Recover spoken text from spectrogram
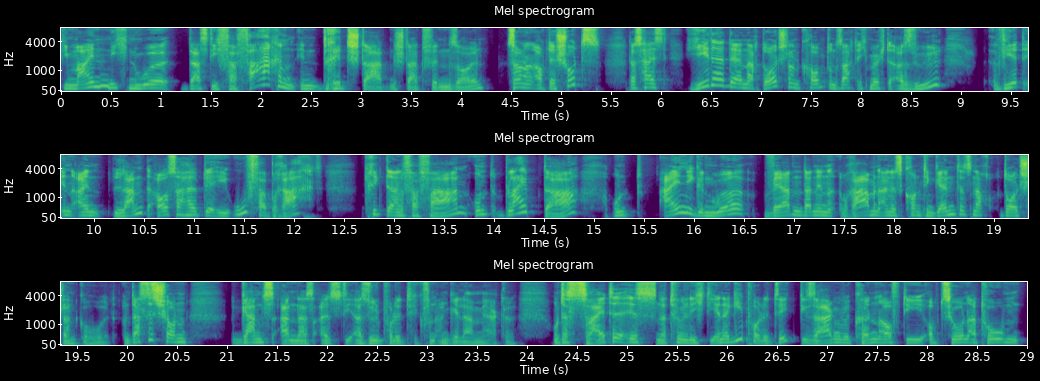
die meinen nicht nur, dass die Verfahren in Drittstaaten stattfinden sollen, sondern auch der Schutz. Das heißt, jeder, der nach Deutschland kommt und sagt, ich möchte Asyl, wird in ein Land außerhalb der EU verbracht, kriegt da ein Verfahren und bleibt da. Und einige nur werden dann im Rahmen eines Kontingentes nach Deutschland geholt. Und das ist schon ganz anders als die Asylpolitik von Angela Merkel. Und das Zweite ist natürlich die Energiepolitik. Die sagen, wir können auf die Option Atom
